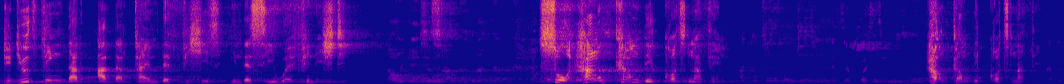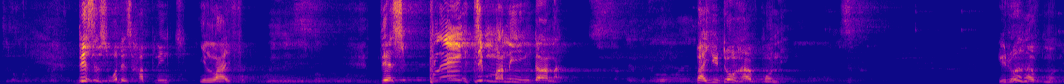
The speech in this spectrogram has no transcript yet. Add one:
Did you think that at that time the fishes in the sea were finished? So how come they caught nothing? How come they caught nothing? This is what is happening in life. There's plenty money in Ghana, but you don't have money. You don't have money.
